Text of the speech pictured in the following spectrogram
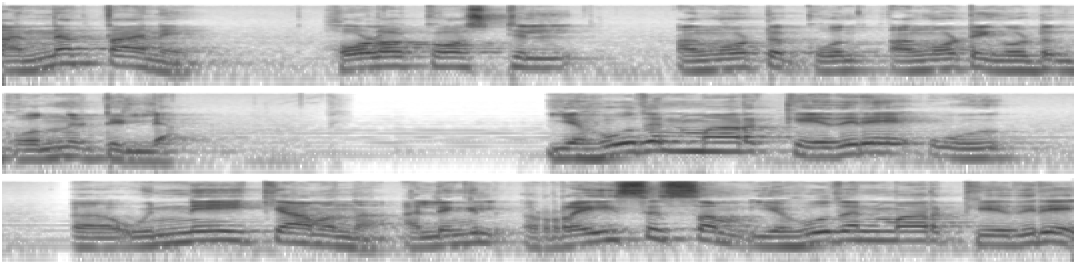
തന്നെത്താനെ ഹോളോകോസ്റ്റിൽ അങ്ങോട്ട് അങ്ങോട്ടും ഇങ്ങോട്ടും കൊന്നിട്ടില്ല. യഹൂദന്മാർക്കെതിരെ ഉന്നയിക്കാമെന്ന അല്ലെങ്കിൽ റേസിസം യഹൂദന്മാർക്കെതിരെ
